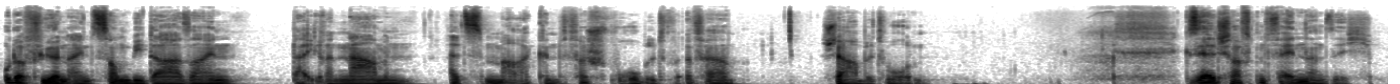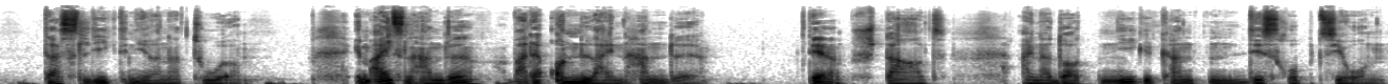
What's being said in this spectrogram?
oder führen ein Zombie-Dasein, da ihre Namen als Marken verschwurbelt, verscherbelt wurden. Gesellschaften verändern sich. Das liegt in ihrer Natur. Im Einzelhandel war der Onlinehandel der Start einer dort nie gekannten Disruption.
